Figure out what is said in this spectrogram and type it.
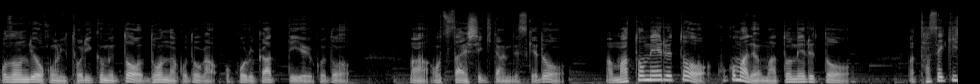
保存療法に取り組むとどんなことが起こるかっていうことを、まあ、お伝えしてきたんですけど、まあ、まとめるとここまでをまとめると、まあ、多席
